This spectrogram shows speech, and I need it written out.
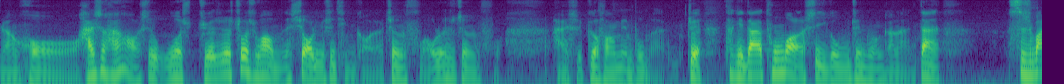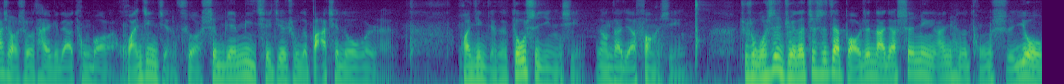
然后还是还好，是我觉得说实话，我们的效率是挺高的。政府，无论是政府，还是各方面部门，对他给大家通报了是一个无症状感染，但四十八小时后他也给大家通报了环境检测，身边密切接触的八千多个人，环境检测都是阴性，让大家放心。就是我是觉得这是在保证大家生命安全的同时，又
